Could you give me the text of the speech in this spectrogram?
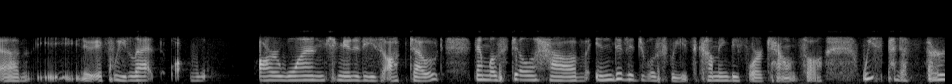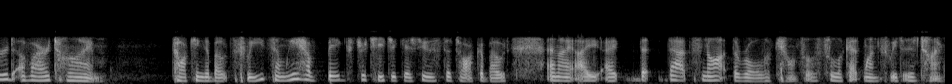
um, if we let R1 communities opt out, then we'll still have individual suites coming before council. We spend a third of our time talking about suites, and we have big strategic issues to talk about. And I, I, I th- that's not the role of council, is to look at one suite at a time.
